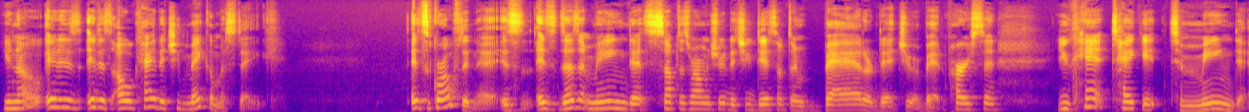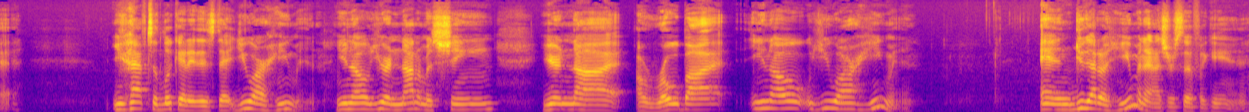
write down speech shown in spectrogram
You know, it is it is okay that you make a mistake. It's growth in that. It's it doesn't mean that something's wrong with you, that you did something bad or that you're a bad person. You can't take it to mean that you have to look at it as that you are human. You know, you're not a machine. You're not a robot. You know, you are human. And you got to humanize yourself again.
